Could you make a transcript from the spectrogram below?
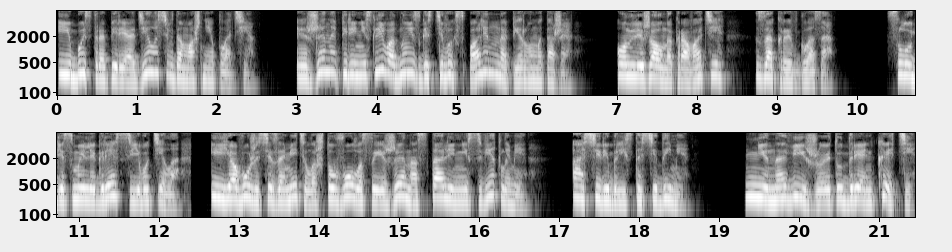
и быстро переоделась в домашнее платье. Эжена перенесли в одну из гостевых спален на первом этаже. Он лежал на кровати, закрыв глаза. Слуги смыли грязь с его тела, и я в ужасе заметила, что волосы Эжена стали не светлыми, а серебристо-седыми. Ненавижу эту дрянь Кэти.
